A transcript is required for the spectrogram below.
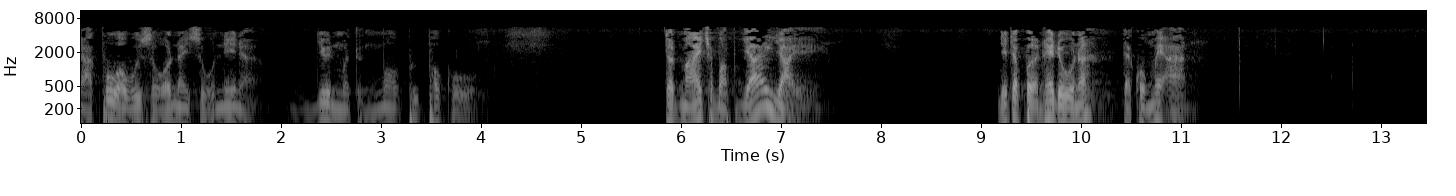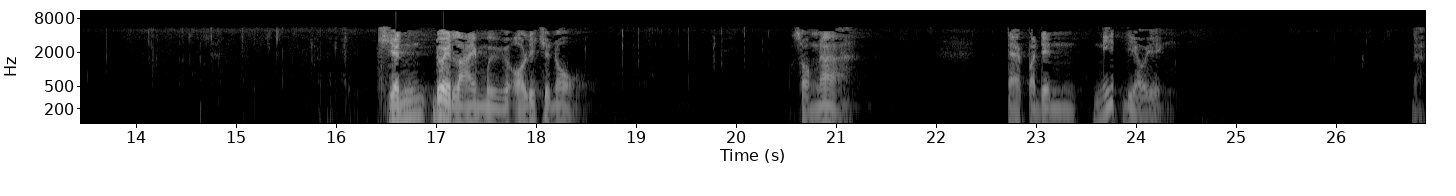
จากผู้อาวุโสในศูนย์นี้เนี่ยยื่นมาถึงมอพ่อครูจดหมายฉบับย้ายใหญ่ เดี๋ยวจะเปิดให้ดูนะ แต่คงไม่อ่าน เขียนด้วยลายมือ original สองหน้า แต่ประเด็นนิดเดียวเองนะ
